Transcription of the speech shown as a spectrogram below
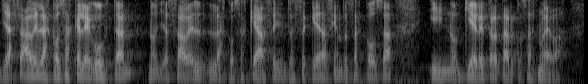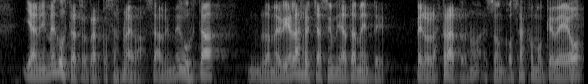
ya saben las cosas que le gustan, ¿no? Ya saben las cosas que hace y entonces se queda haciendo esas cosas y no quiere tratar cosas nuevas. Y a mí me gusta tratar cosas nuevas, o sea, a mí me gusta, la mayoría las rechazo inmediatamente, pero las trato, ¿no? Son cosas como que veo,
